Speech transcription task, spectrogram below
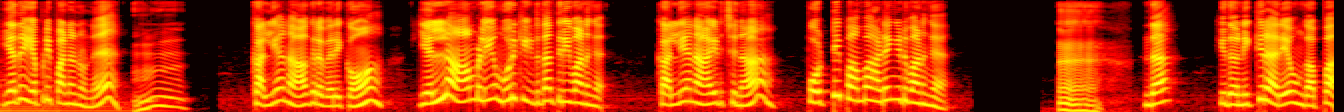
எதை எப்படி பண்ணணும்னு? கல்யாணம் ஆகுற வரைக்கும் எல்லா ஆம்பளையும் முறுக்கிக்கிட்டு தான் திரிவானுங்க. கல்யாணம் ஆயிடுச்சுன்னா பொட்டி பாம்பா அடங்கிடுவானுங்க. இந்தா இதோ நிக்கிறாரே உங்க அப்பா.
